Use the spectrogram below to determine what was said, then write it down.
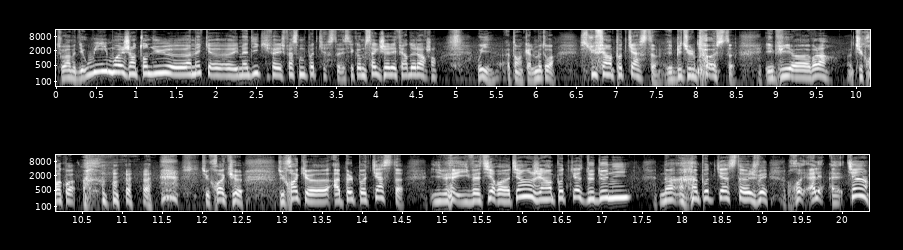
tu vois, m'a dit oui, moi j'ai entendu euh, un mec, euh, il m'a dit qu'il fallait que je fasse mon podcast. C'est comme ça que j'allais faire de l'argent. Oui, attends, calme-toi. Si tu fais un podcast et puis tu le postes et puis euh, voilà, tu crois quoi? Tu crois que tu crois que Apple Podcast, il va, dire tiens, j'ai un podcast de Denis un podcast. Euh, je vais. Allez, tiens,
